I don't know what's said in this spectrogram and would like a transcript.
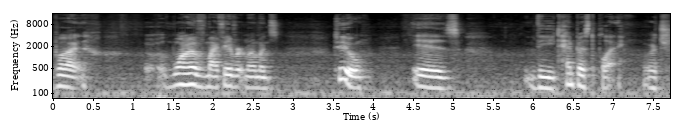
but one of my favorite moments, too, is the Tempest play, which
